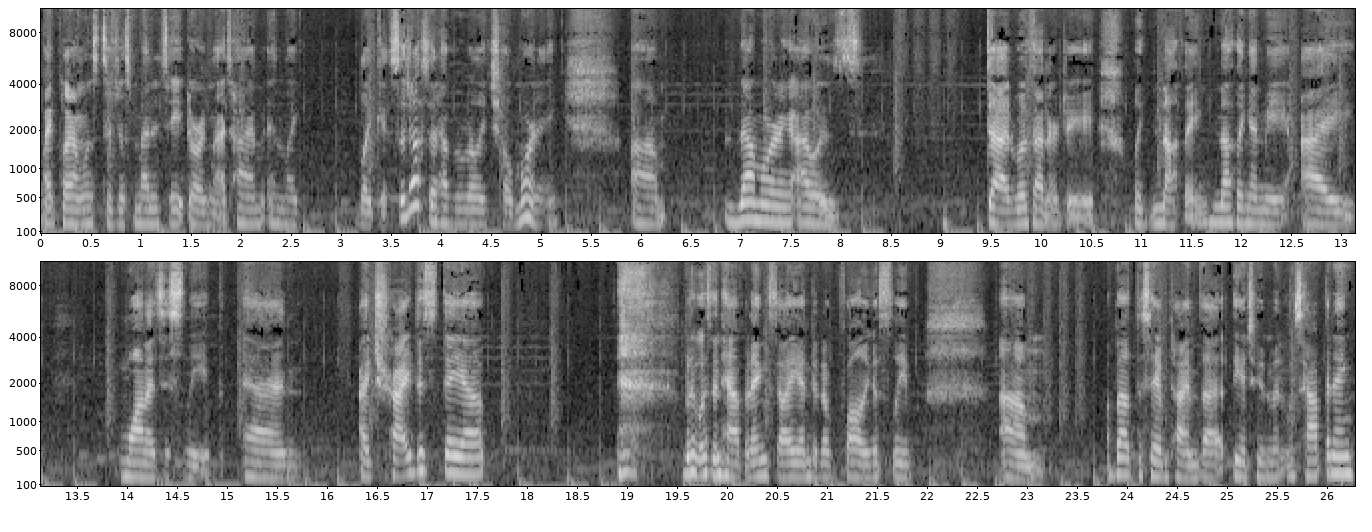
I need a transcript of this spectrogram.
my plan was to just meditate during that time and like like it suggested have a really chill morning. Um, that morning I was dead with energy, like nothing, nothing in me. I wanted to sleep and I tried to stay up, but it wasn't happening. So I ended up falling asleep um, about the same time that the attunement was happening.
